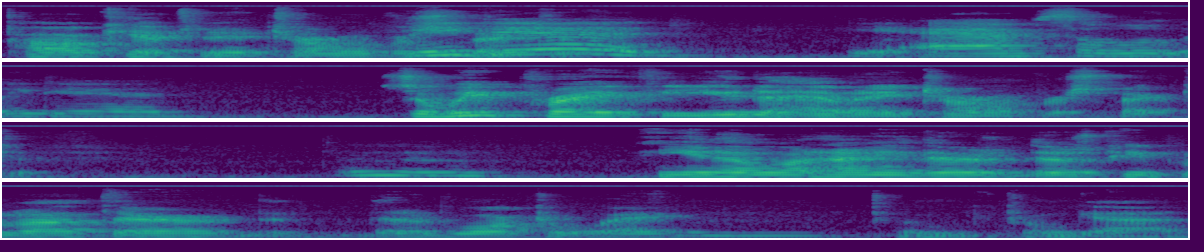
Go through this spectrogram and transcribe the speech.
Paul kept an eternal perspective. He did. He absolutely did. So we pray for you to have an eternal perspective. Mm-hmm. You know what, honey? There's there's people out there that, that have walked away Mm-hmm. from, from God.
